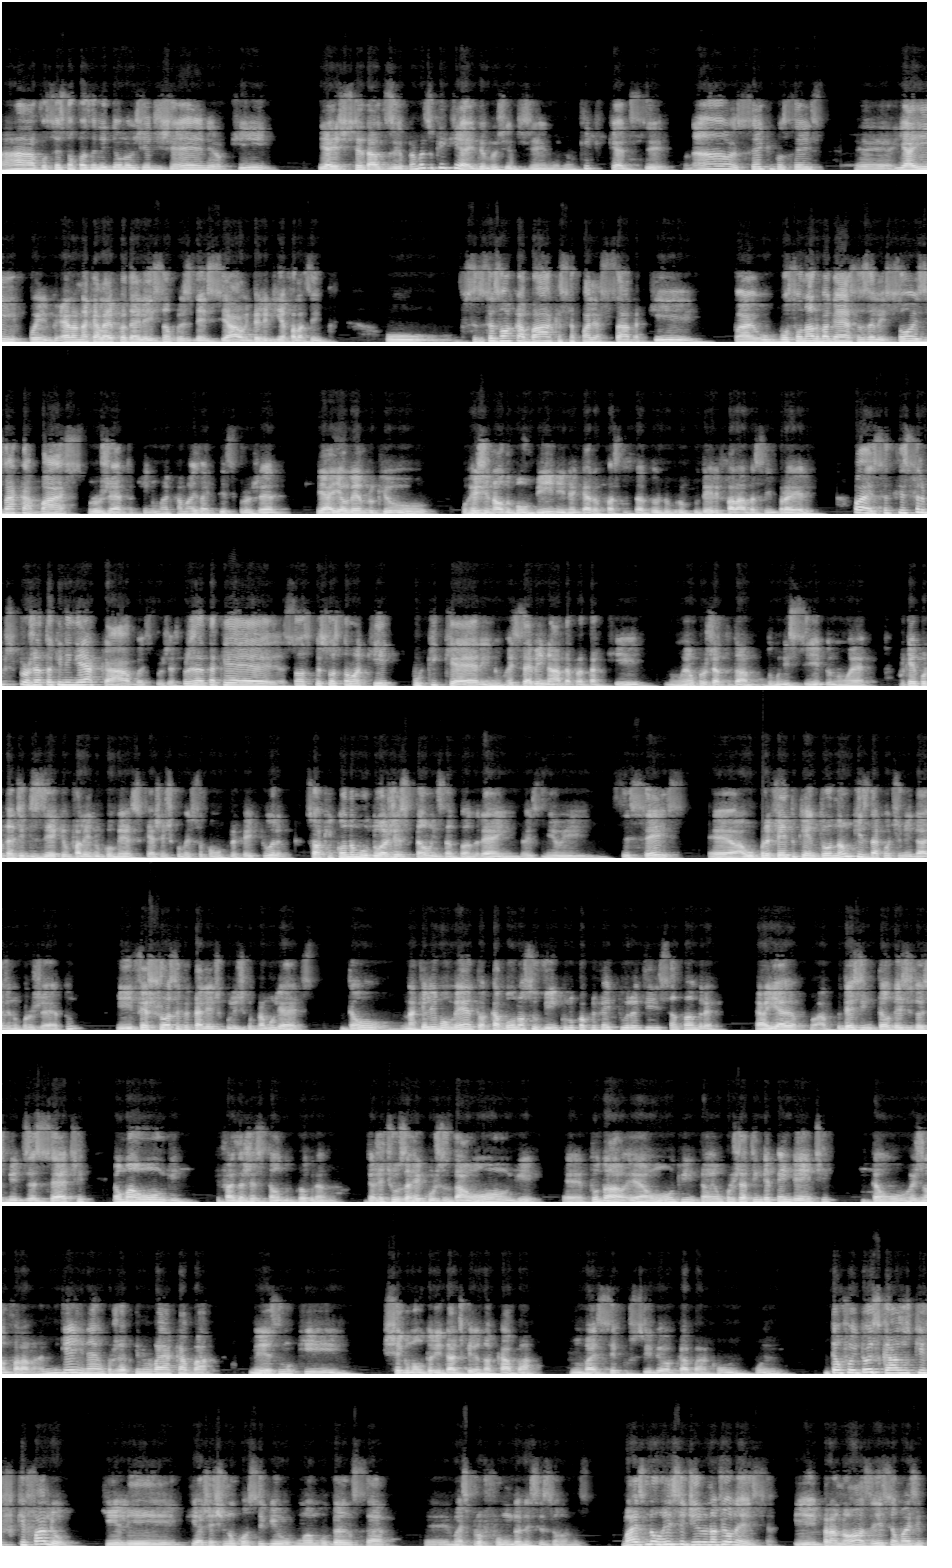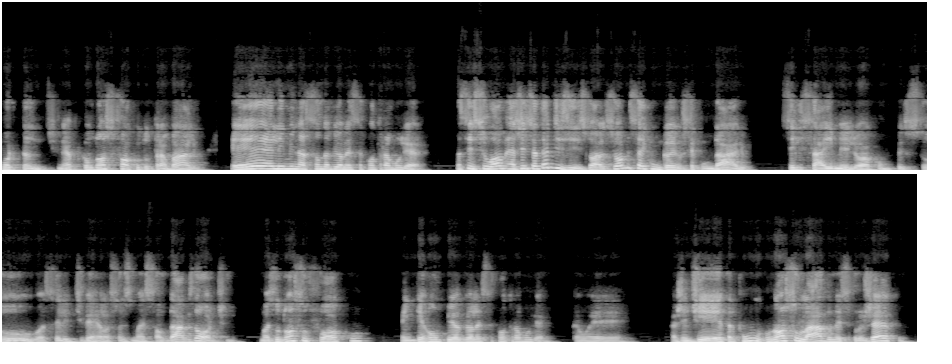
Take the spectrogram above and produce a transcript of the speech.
ah, vocês estão fazendo ideologia de gênero aqui. E aí a gente tentava dizer, mas o que é ideologia de gênero? O que, que quer dizer? Não, eu sei que vocês. É... E aí foi, era naquela época da eleição presidencial, então ele vinha falar assim: o... vocês vão acabar com essa palhaçada aqui. Vai, o Bolsonaro vai ganhar essas eleições vai acabar esse projeto aqui, nunca mais vai ter esse projeto. E aí eu lembro que o, o Reginaldo Bombini, né, que era o facilitador do grupo dele, falava assim para ele: Pai, esse projeto aqui ninguém acaba. Esse projeto, esse projeto aqui é, são as pessoas estão aqui porque querem, não recebem nada para estar tá aqui. Não é um projeto da, do município, não é. Porque é importante dizer que eu falei no começo que a gente começou como prefeitura, só que quando mudou a gestão em Santo André em 2016, é, o prefeito que entrou não quis dar continuidade no projeto e fechou a Secretaria de Política para Mulheres. Então, naquele momento, acabou o nosso vínculo com a prefeitura de Santo André. Aí, desde então, desde 2017, é uma ONG que faz a gestão do programa. A gente usa recursos da ONG, é, toda é a ONG, então é um projeto independente. Então, o Reginaldo falava, ninguém, né? É um projeto que não vai acabar. Mesmo que chegue uma autoridade querendo acabar, não vai ser possível acabar com, com então, foi dois casos que, que falhou, que, ele, que a gente não conseguiu uma mudança é, mais profunda nesses homens. Mas não reincidiram na violência. E, para nós, esse é o mais importante, né? Porque o nosso foco do trabalho é a eliminação da violência contra a mulher. Assim, se o homem, a gente até diz isso, olha, se o homem sair com ganho secundário, se ele sair melhor como pessoa, se ele tiver relações mais saudáveis, ótimo. Mas o nosso foco é interromper a violência contra a mulher. Então, é, a gente entra, com, o nosso lado nesse projeto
